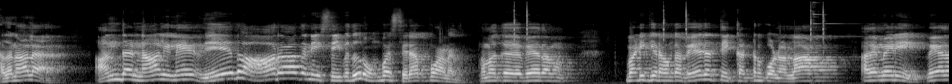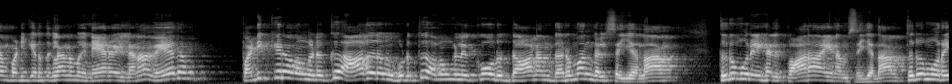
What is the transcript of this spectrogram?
அதனால் அந்த நாளிலே வேத ஆராதனை செய்வது ரொம்ப சிறப்பானது. நமக்கு வேதம் படிக்கிறவங்க வேதத்தை கற்றுக்கொள்ளலாம். அதேமாரி வேதம் படிக்கிறதுக்கெலாம் நமக்கு நேரம் இல்லைன்னா வேதம் படிக்கிறவங்களுக்கு ஆதரவு கொடுத்து அவங்களுக்கு ஒரு தானம் தர்மங்கள் செய்யலாம். திருமுறைகள் பாராயணம் செய்யலாம். திருமுறை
